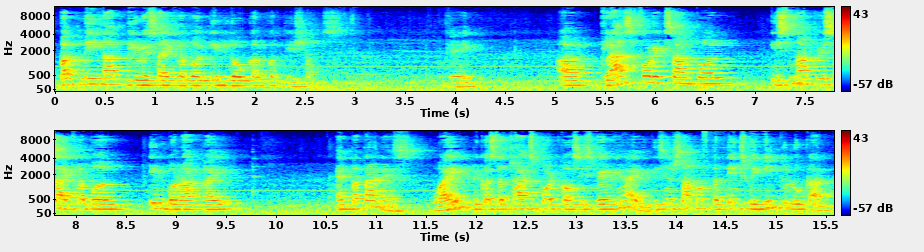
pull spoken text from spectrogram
but may not be recyclable in local conditions. Okay? Uh, glass, for example, is not recyclable in Boracay and Batanes. Why? Because the transport cost is very high. These are some of the things we need to look at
